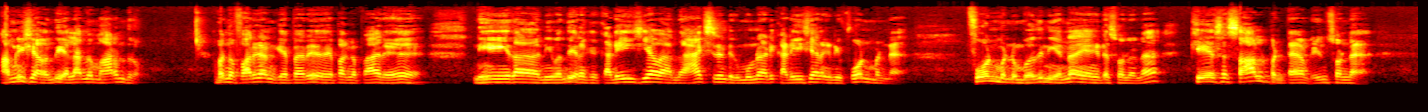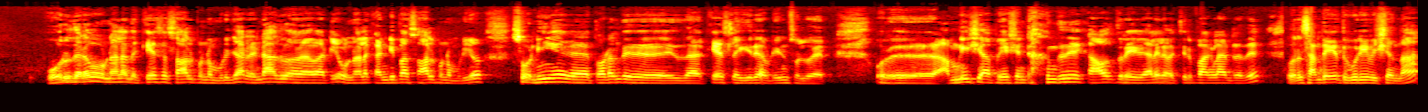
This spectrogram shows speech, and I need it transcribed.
அம்னீஷியா வந்து எல்லாமே மறந்துடும் அப்போ இந்த ஃபர்கான் கேட்பாரு எப்போ அங்கே பாரு நீ தான் நீ வந்து எனக்கு கடைசியாக அந்த ஆக்சிடெண்ட்டுக்கு முன்னாடி கடைசியாக எனக்கு நீ ஃபோன் பண்ண. ஃபோன் பண்ணும்போது நீ என்ன என்கிட்ட சொன்னேன்னா கேஸை சால்வ் பண்ணிட்டேன் அப்படின்னு சொன்னேன் ஒரு தடவை உன்னால் அந்த கேஸை சால்வ் பண்ண முடிஞ்சா ரெண்டாவது வாட்டியும் உன்னால் கண்டிப்பாக சால்வ் பண்ண முடியும். ஸோ நீயே தொடர்ந்து இந்த கேஸில் இரு அப்படின்னு சொல்லுவார். ஒரு அம்னீஷியா பேஷண்ட்டை வந்து காவல்துறை வேலையில் வச்சுருப்பாங்களான்றது ஒரு சந்தேகத்துக்குரிய விஷயந்தான்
